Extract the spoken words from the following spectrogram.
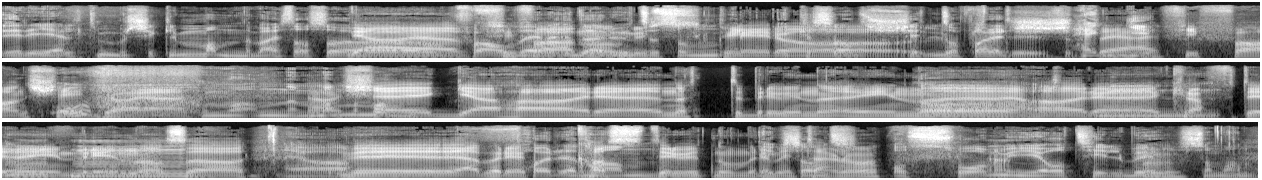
Reelt skikkelig mannebeis, altså. Ja, ja, for alle dere der ute som Ikke sånn Shit, og for et skjegg! Det er- Fy faen, skjegg har jeg. Jeg har skjegg, jeg har eh, nøttebrune øyne, jeg har eh, mm, kraftige øyenbryn. mhm. Altså, Ja. jeg bare kaster ut nummeret mitt her nå. Og så mye å tilby, Mm. som han.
